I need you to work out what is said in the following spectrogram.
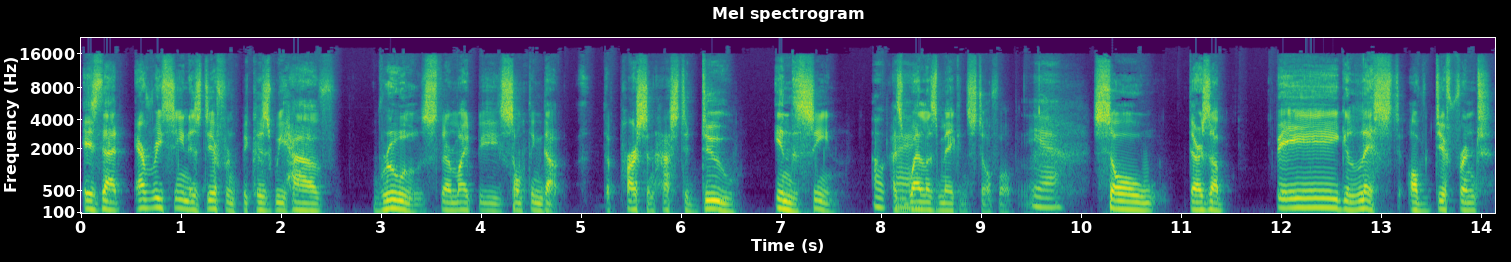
is that every scene is different because we have rules there might be something that the person has to do in the scene Okay. as well as making stuff up Yeah. so there's a big list of different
